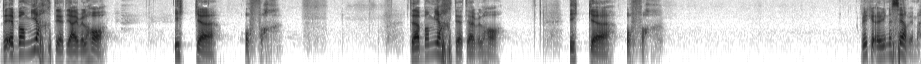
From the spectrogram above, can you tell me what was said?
Det er barmhjertighet jeg vil ha, ikke offer. Det er barmhjertighet jeg vil ha, ikke offer. Hvilke øyne ser vi med?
